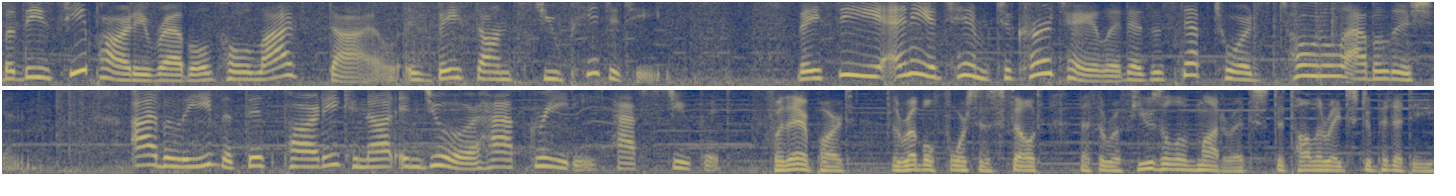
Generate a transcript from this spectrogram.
But these Tea Party rebels' whole lifestyle is based on stupidity. They see any attempt to curtail it as a step towards total abolition. I believe that this party cannot endure half greedy, half stupid. For their part, the rebel forces felt that the refusal of moderates to tolerate stupidity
